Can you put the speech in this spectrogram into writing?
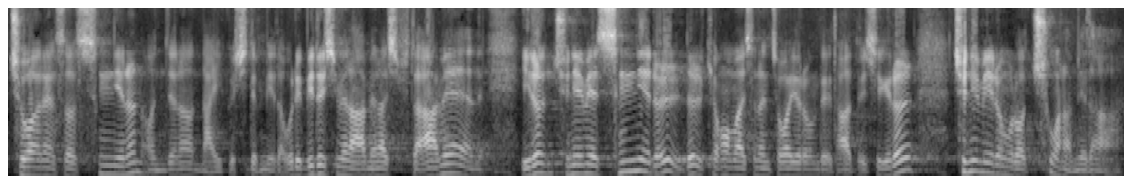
주 안에서 승리는 언제나 나의 것이 됩니다. 우리 믿으시면 아멘 하십시다. 아멘. 이런 주님의 승리 를 늘 경험하시는 저와 여러분들이 다 되시기를 주님의 이름으로 축원합니다.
